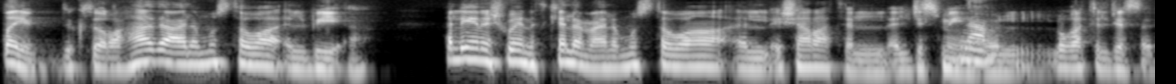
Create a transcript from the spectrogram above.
طيب دكتورة هذا على مستوى البيئة. خلينا شوي نتكلم على مستوى الإشارات الجسمية نعم. أو لغة الجسد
